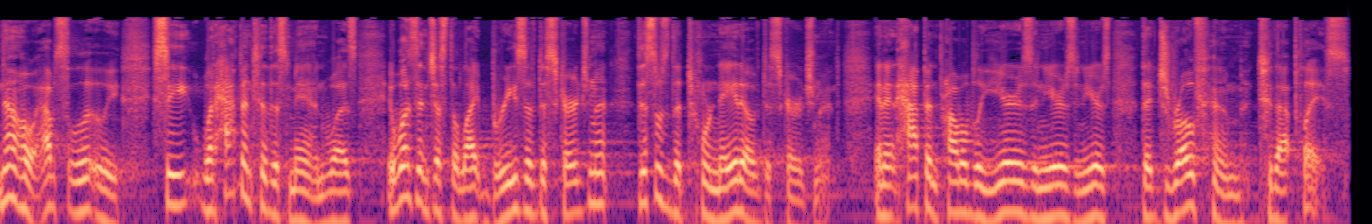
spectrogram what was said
No, absolutely. See, what happened to this man was it wasn't just a light breeze of discouragement, this was the tornado of discouragement. And it happened probably years and years and years that drove him to that place.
